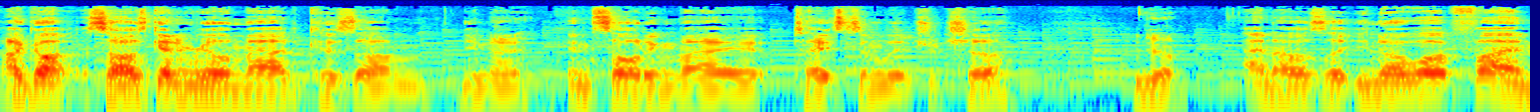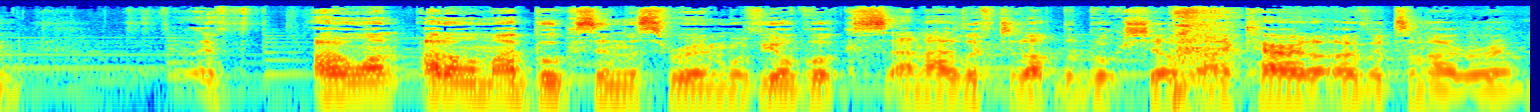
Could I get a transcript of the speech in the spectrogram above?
I got so I was getting real mad because um you know insulting my taste in literature, Yeah. and I was like, you know what, fine. If I don't want, I don't want my books in this room with your books, and I lifted up the bookshelf and I carried it over to my room.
